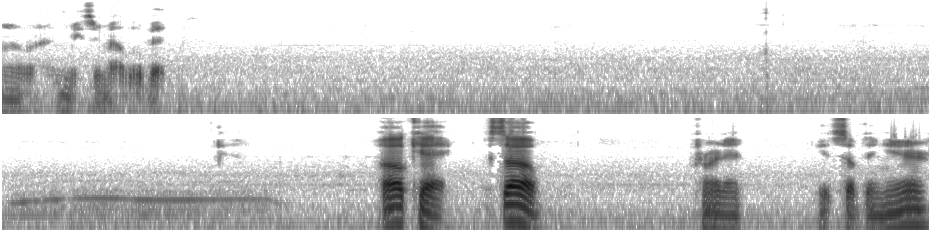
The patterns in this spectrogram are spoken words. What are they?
Let me zoom out a little bit. Okay, so trying to get something here.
